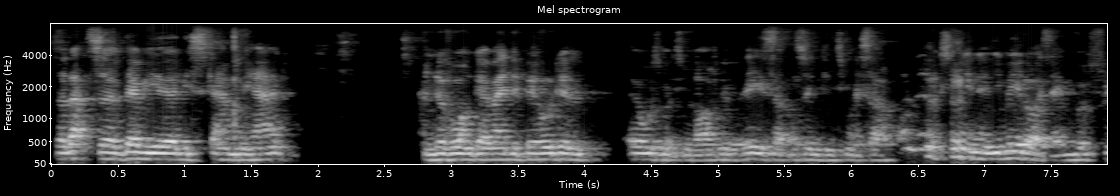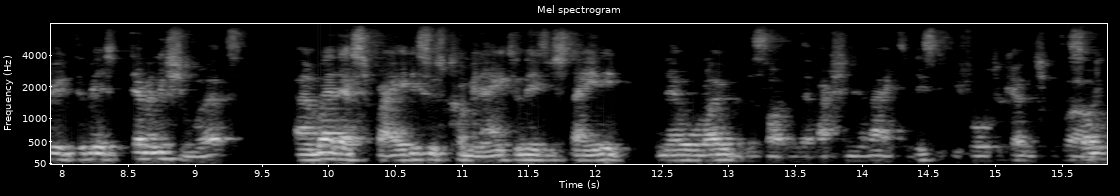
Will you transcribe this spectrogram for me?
So that's a very early scan we had. Another one go around the building. It always makes me laugh with these. I was thinking to myself, oh, no, and you realise then we're through the demolition works and where they're sprayed, this was coming out and these were staying in and they're all over the site that they're bashing it out. So this is before to coach the site.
